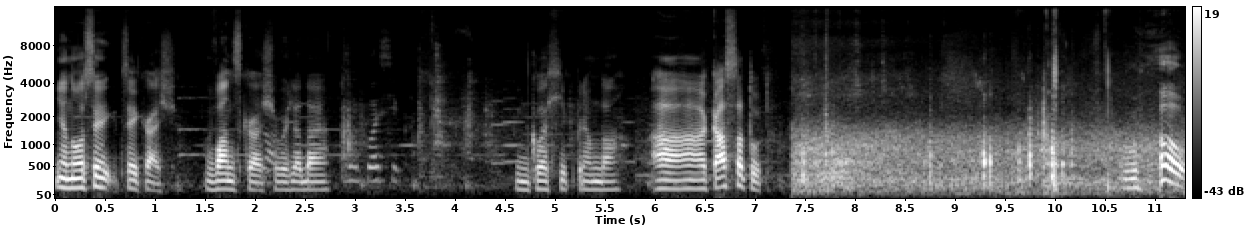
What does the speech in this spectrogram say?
Ні, ну оцей цей краще. Ванс краще виглядає. Він класік. Він класік, прям да. А каса тут. Воу!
